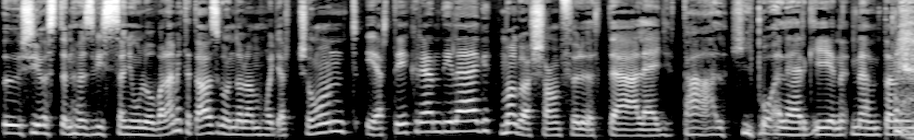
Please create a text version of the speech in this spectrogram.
ősi ösztönhöz visszanyúló valami, tehát azt gondolom, hogy a csont értékrendileg magasan fölötte áll egy tál hipoallergén, nem tudom én,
